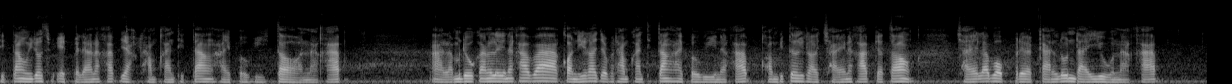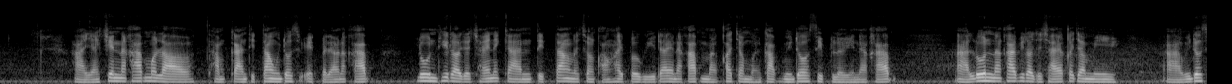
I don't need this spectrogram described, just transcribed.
ติดตั้ง Windows 11 ไปแล้วนะครับ อยากทำการติดตั้ง Hyper-V ต่อนะครับเรามาดูกันเลยนะครับว่าก่อนที่เราจะไปทำการติดตั้ง Hyper-V นะครับคอมพิวเตอร์ที่เราใช้นะครับจะต้อง ใช้ระบบปฏิบัติการรุ่นใดอยู่นะครับอ่าอย่างเช่นนะครับ เมื่อเราทำการติดตั้ง Windows 11 ไปแล้วนะครับ รุ่นที่เราจะใช้ในการติดตั้งในส่วนของ Hyper-V ได้นะครับ มันก็จะเหมือนกับ Windows 10 เลยนะครับอ่ารุ่นนะครับที่เราจะใช้ก็จะมีอ่า Windows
